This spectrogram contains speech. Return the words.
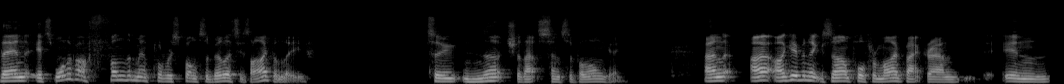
then it's one of our fundamental responsibilities, I believe, to nurture that sense of belonging. And I, will give an example from my background. In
